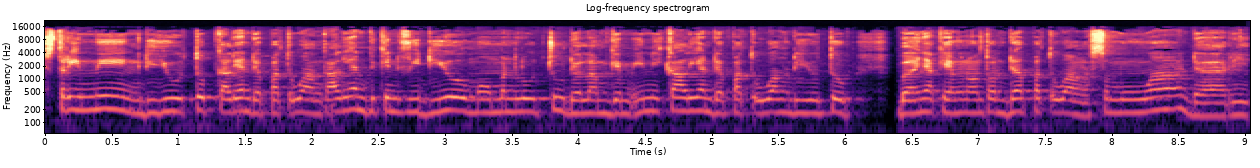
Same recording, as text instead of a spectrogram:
streaming di YouTube kalian dapat uang. Kalian bikin video momen lucu dalam game ini kalian dapat uang di YouTube. Banyak yang nonton dapat uang. Semua dari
